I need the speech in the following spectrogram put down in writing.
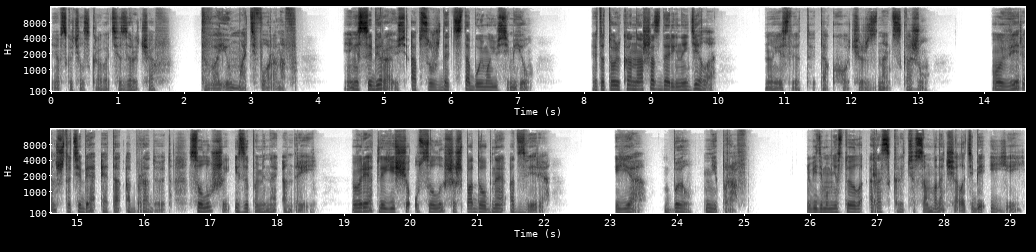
Я вскочил с кровати, зарычав. Твою мать, Воронов! Я не собираюсь обсуждать с тобой мою семью. Это только наше с Дариной дело. Но если ты так хочешь знать, скажу. Уверен, что тебя это обрадует. Слушай и запоминай, Андрей. Вряд ли еще услышишь подобное от зверя. Я был неправ. Видимо, мне стоило раскрыть все с самого начала тебе и ей.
